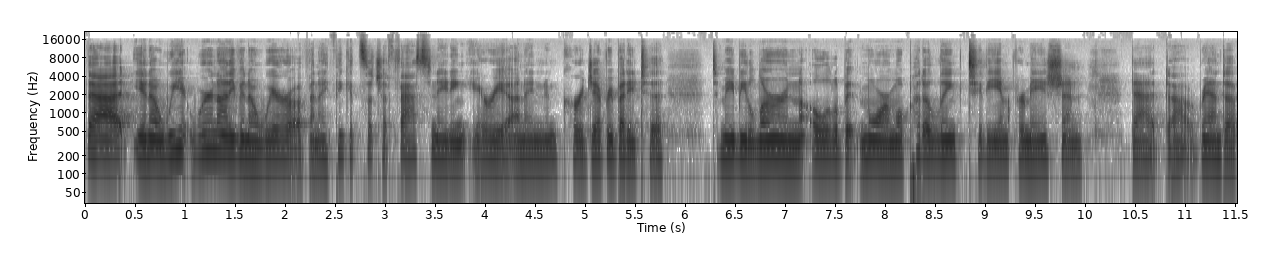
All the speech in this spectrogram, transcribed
that you know we we're not even aware of and i think it's such a fascinating area and i encourage everybody to to maybe learn a little bit more and we'll put a link to the information that uh, randa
